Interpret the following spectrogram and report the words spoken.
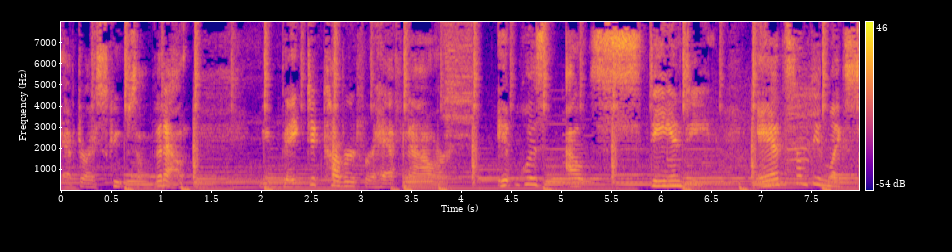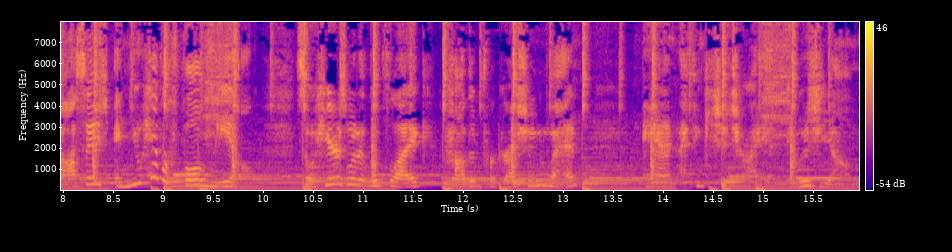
after I scooped some of it out. We baked it covered for half an hour. It was outstanding. Add something like sausage and you have a full meal. So here's what it looked like, how the progression went, and I think you should try it. It was yum.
